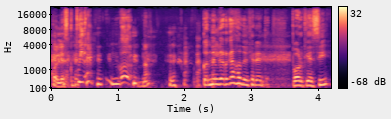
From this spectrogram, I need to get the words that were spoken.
Con la escupida. ¿No? Con el gargajo del gerente. Porque sí,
